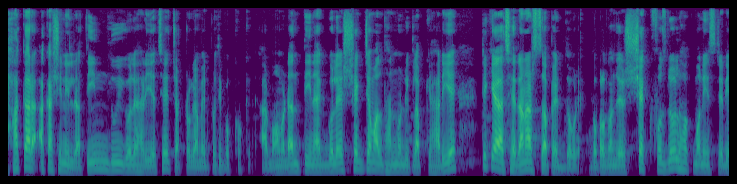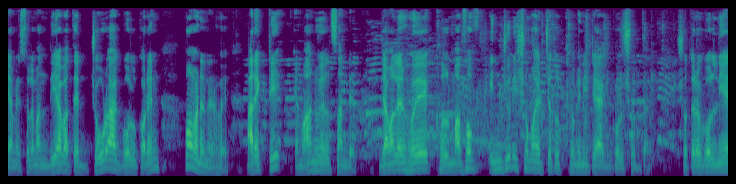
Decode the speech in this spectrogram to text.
ঢাকার আকাশী নীলরা তিন দুই গোলে হারিয়েছে চট্টগ্রামের প্রতিপক্ষকে। আর মোহামেডান তিন এক গোলে শেখ জামাল ধানমন্ডি ক্লাবকে হারিয়ে টিকে আছে রানার্স আপের দৌড়ে। গোপালগঞ্জের শেখ ফজলুল হক মনি স্টেডিয়ামে সুলেমান দিয়াবাতের জোড়া গোল করেন মোহামেডানের হয়ে। আরেকটি এমানুয়েল সান্ডের। জামালের হয়ে খোলমাভভ ইঞ্জুরি সময়ের চতুর্থ মিনিটে এক গোল শোধ দেন। সতেরো গোল নিয়ে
